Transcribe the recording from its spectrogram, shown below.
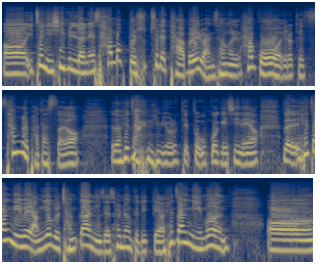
어 2021년에 3억 불 수출의 답을 완성을 하고 이렇게 상을 받았어요. 그래서 회장님이 이렇게 또 웃고 계시네요. 회장님의 양력을 잠깐 이제 설명드릴게요. 회장님은 어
